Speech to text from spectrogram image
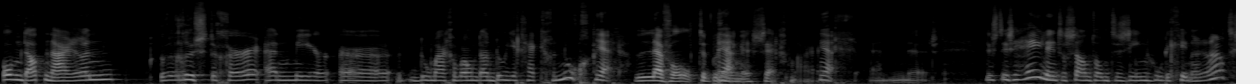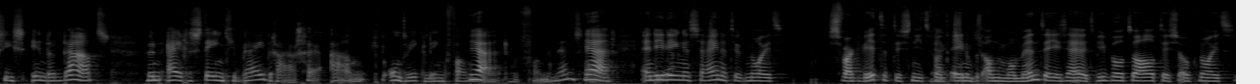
om dat naar een rustiger en meer eh, doe maar gewoon, dan doe je gek genoeg Ja. level te brengen, zeg maar. Ja. En, eh, dus het is heel interessant om te zien hoe de generaties inderdaad hun eigen steentje bijdragen aan de ontwikkeling van, Ja. de, van de mensheid. Ja, en die Ja. dingen zijn natuurlijk nooit zwart-wit. Het is niet van het een op het andere moment. En je zei het wiebelt al. Het is ook nooit,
